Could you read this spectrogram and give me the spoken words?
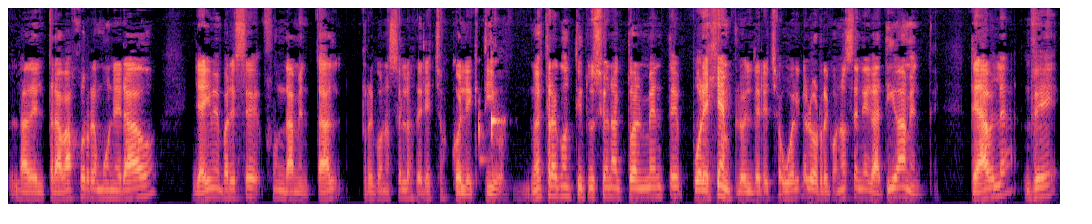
la del trabajo remunerado, y ahí me parece fundamental reconocer los derechos colectivos. Nuestra constitución actualmente, por ejemplo, el derecho a huelga lo reconoce negativamente. Te habla de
